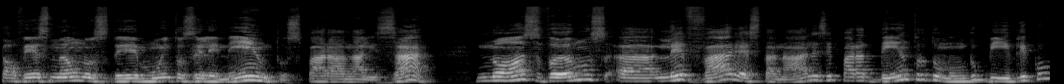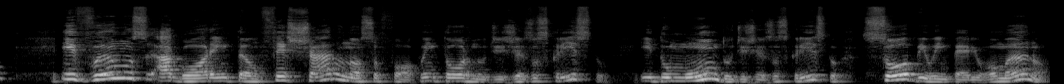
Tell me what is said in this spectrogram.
talvez não nos dê muitos elementos para analisar, nós vamos uh, levar esta análise para dentro do mundo bíblico e vamos agora então fechar o nosso foco em torno de Jesus Cristo e do mundo de Jesus Cristo sob o Império Romano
